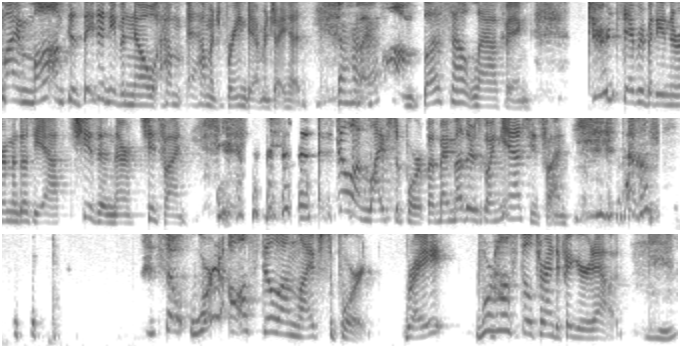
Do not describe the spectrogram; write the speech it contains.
my mom, because they didn't even know how, how much brain damage I had, uh-huh. my mom busts out laughing, turns to everybody in the room and goes, Yeah, she's in there. She's fine. I'm still on life support, but my mother's going, Yeah, she's fine. Um, so we're all still on life support, right? We're all still trying to figure it out. Mm-hmm.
